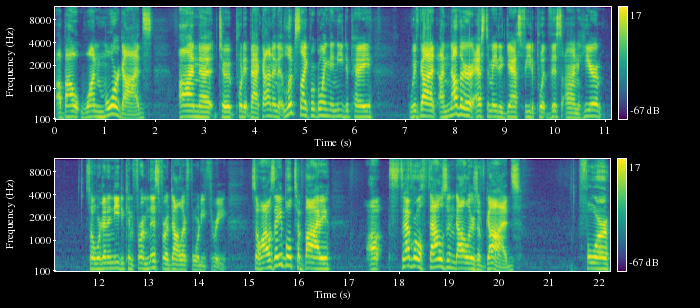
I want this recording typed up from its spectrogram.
about one more gods on uh, to put it back on, and it looks like we're going to need to pay. We've got another estimated gas fee to put this on here, so we're going to need to confirm this for $1.43. So I was able to buy uh, several thousand dollars of gods for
